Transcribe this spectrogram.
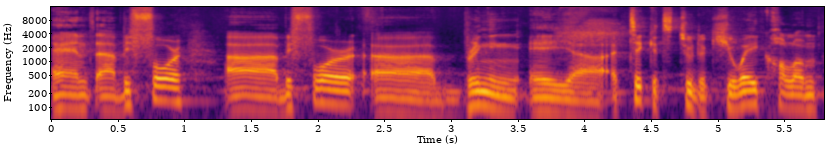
And uh, before, uh, before uh, bringing a, uh, a, ticket to the QA column,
